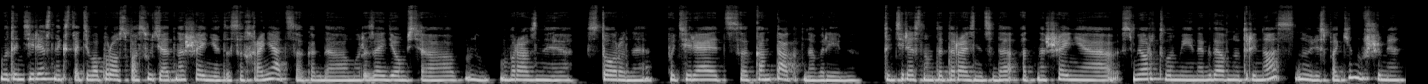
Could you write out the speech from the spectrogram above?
Вот интересный, кстати, вопрос. По сути, отношения это сохранятся, когда мы разойдемся ну, в разные стороны. Потеряется контакт на время интересно вот эта разница, да, отношения с мертвыми иногда внутри нас, ну или с покинувшими,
